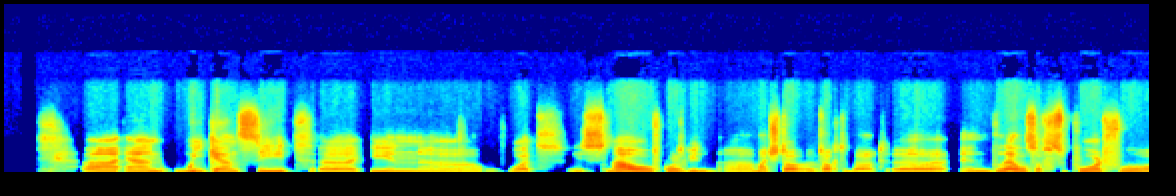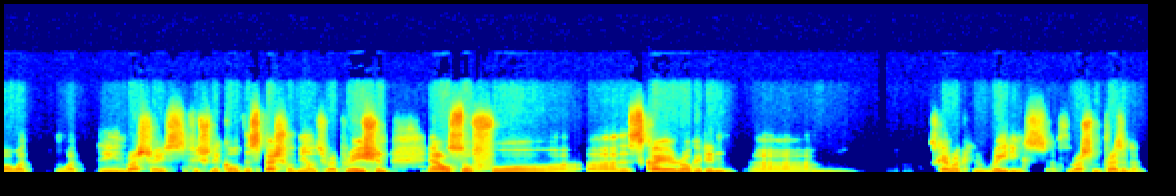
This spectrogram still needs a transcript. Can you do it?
Uh, and we can see it uh, in uh, what is now, of course, been much talked about in the levels of support for what what in Russia is officially called the special military operation, and also for uh, the skyrocketing um, skyrocketing ratings of the Russian president.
